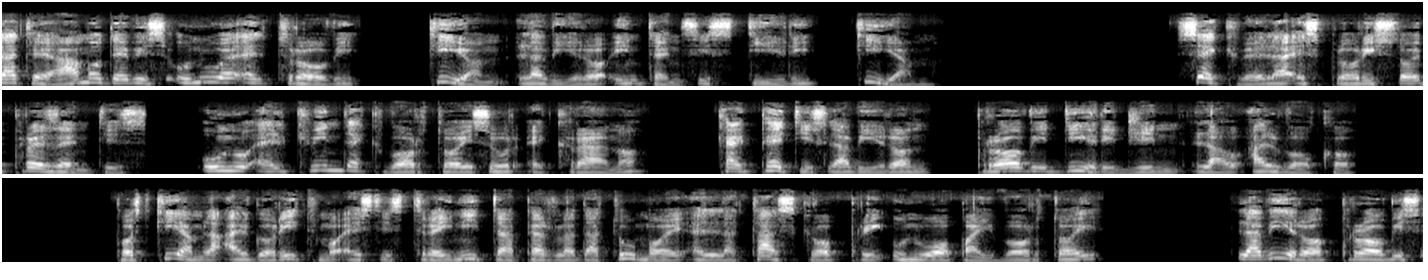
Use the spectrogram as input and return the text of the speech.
la teamo devis unue el trovi, cion la viro intensis tiri, ciam. Seque la esploristoi presentis unu el quindec vortoi sur ecrano, cae petis la viron provi dirigin lau alvoco. Post ciam la algoritmo estis treinita per la datumoi el la tasco pri unuopai vortoi, la viro provis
